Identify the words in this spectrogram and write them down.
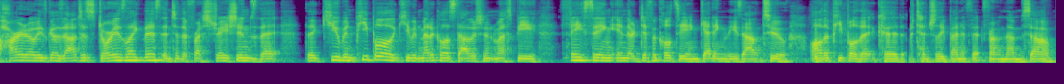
heart always goes out to stories like this and to the frustrations that the Cuban people, the Cuban medical establishment must be facing in their difficulty in getting these out to all the people that could potentially benefit from them. So,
